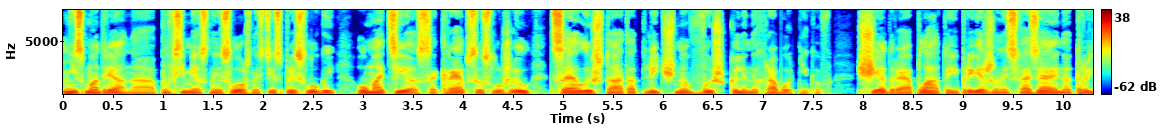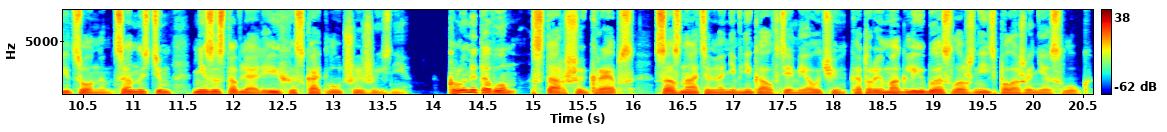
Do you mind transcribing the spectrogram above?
Несмотря на повсеместные сложности с прислугой, у Матиаса Крэпса служил целый штат отлично вышкаленных работников. Щедрая оплата и приверженность хозяина традиционным ценностям не заставляли их искать лучшей жизни. Кроме того, старший Крэпс сознательно не вникал в те мелочи, которые могли бы осложнить положение слуг.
